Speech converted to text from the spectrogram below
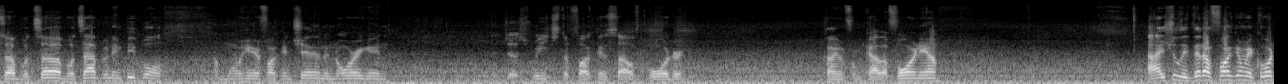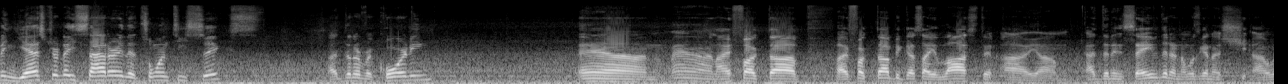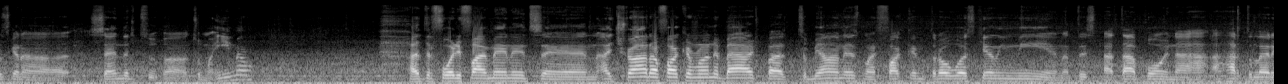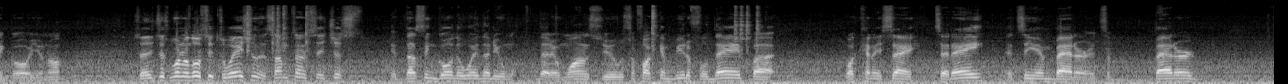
What's up? What's up? What's happening, people? I'm over here fucking chilling in Oregon. I just reached the fucking south border. Coming from California. I actually did a fucking recording yesterday, Saturday the 26th. I did a recording. And man, I fucked up. I fucked up because I lost it. I um I didn't save it and I was gonna sh- I was gonna send it to uh, to my email. I did 45 minutes and I tried to fucking run it back, but to be honest, my fucking throat was killing me, and at this at that point, I, I had to let it go, you know. So it's just one of those situations that sometimes it just it doesn't go the way that it that it wants to. It was a fucking beautiful day, but what can I say? Today, it's even better. It's a better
